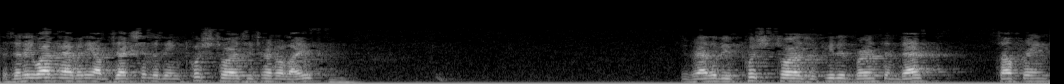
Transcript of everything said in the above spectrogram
Does anyone have any objection to being pushed towards eternal life? You'd rather be pushed towards repeated birth and death, suffering.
